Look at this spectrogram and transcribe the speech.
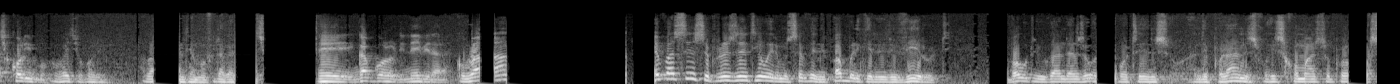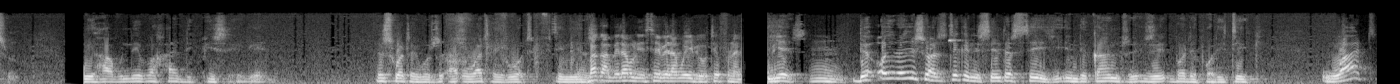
kikolimo oba kikolimo nti amafuta ga Eh, nga gold n'ebirala kubanga ever since president yoweri museveni publicly revealed about uganda's potential and the plans for its commercial production, we have never had peace again. That's what I was, uh, what I wrote 15 years ago. Yes. The oil issue has taken center stage in the country's body politic. What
